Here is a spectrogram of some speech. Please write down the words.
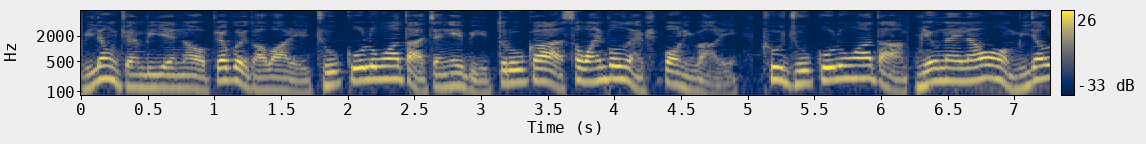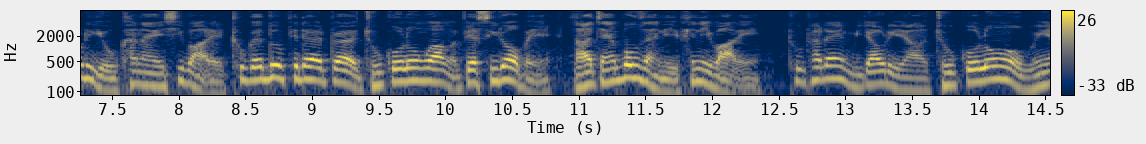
မီလောင်ကျွမ်းပြီးရဲ့နောက်ပြောက်ကွယ်သွားပါတယ်ဂျိုကိုလုံးဝသာကျန်ခဲ့ပြီးသူတို့ကစဝိုင်းပုံစံဖြစ်ပေါ်နေပါတယ်ထိုဂျိုကိုလုံးဝသာမြုံနိုင်လောင်းအောင်မီတောက်တွေကိုခံနိုင်ရှိပါတယ်ထိုကဲ့သို့ဖြစ်တဲ့အတွက်ဂျိုကိုလုံးကမပျက်စီးတော့ပဲလာကျန်းပုံစံတွေဖြစ်နေပါတယ် ထူထပ်တဲ့မိတောက်တွေကဂျိုကိုလုံးကိုဝင်းရ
